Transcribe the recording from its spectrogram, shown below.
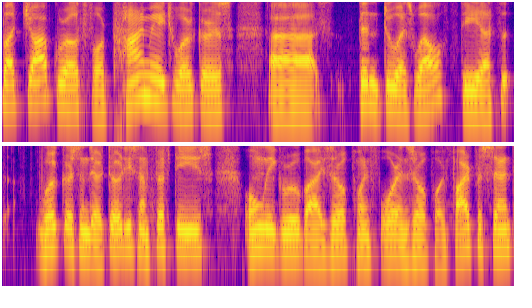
But job growth for prime age workers uh, didn't do as well. The uh, th- workers in their 30s and 50s only grew by 0.4 and 0.5%.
